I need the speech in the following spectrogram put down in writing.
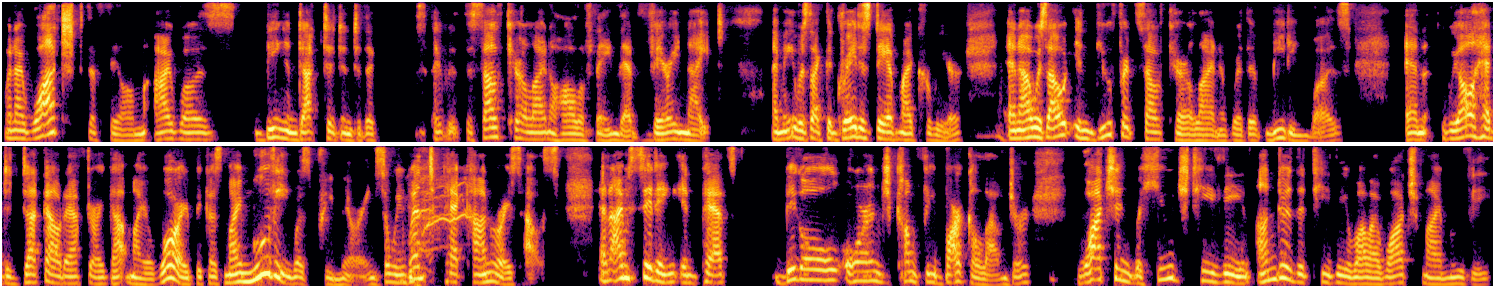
when I watched the film, I was being inducted into the the South Carolina Hall of Fame that very night. I mean, it was like the greatest day of my career. And I was out in Beaufort, South Carolina, where the meeting was. And we all had to duck out after I got my award because my movie was premiering. So we went to Pat Conroy's house. And I'm sitting in Pat's big old orange comfy Barca lounger watching the huge TV. And under the TV, while I watch my movie,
